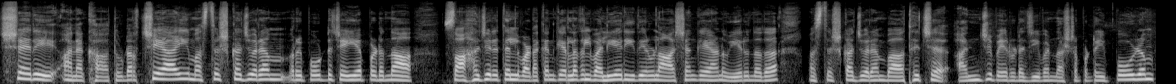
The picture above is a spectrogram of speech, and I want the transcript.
ശരി അനഘ. തുടർച്ചയായി മസ്തിഷ്ക ജ്വരം റിപ്പോർട്ട് ചെയ്യപ്പെടുന്ന സാഹചര്യത്തിൽ വടക്കൻ കേരളത്തിൽ വലിയ രീതിയിലുള്ള ആശങ്കയാണ് ഉയരുന്നത്. മസ്തിഷ്ക ജ്വരം ബാധിച്ച് അഞ്ചു പേരുടെ ജീവൻ നഷ്ടപ്പെട്ടു. ഇപ്പോഴും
